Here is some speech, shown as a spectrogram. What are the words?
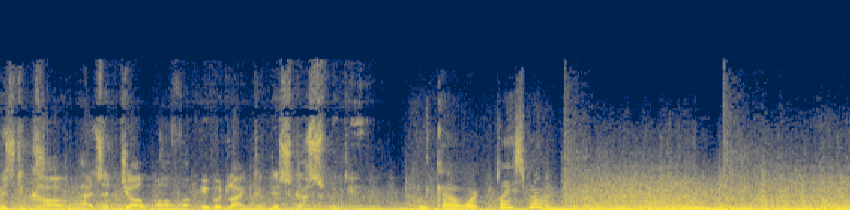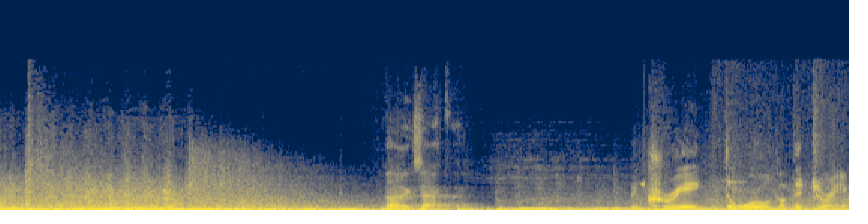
Mr. Cobb has a job offer he would like to discuss with you. Like a work placement? Not exactly. We create the world of the dream.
